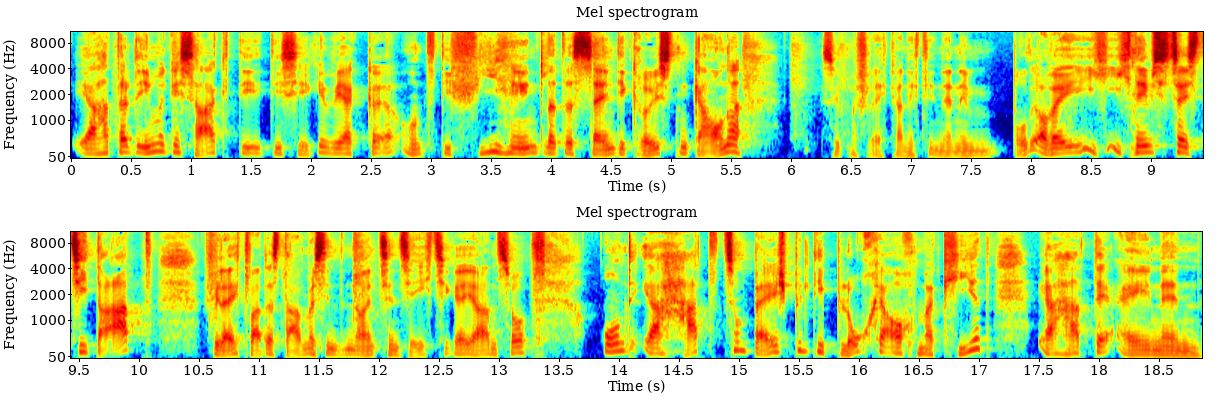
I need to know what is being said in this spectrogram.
er hat halt immer gesagt, die, die Sägewerker und die Viehhändler, das seien die größten Gauner. Das sollte man vielleicht gar nicht in einem aber ich, ich nehme es jetzt als Zitat. Vielleicht war das damals in den 1960er Jahren so. Und er hat zum Beispiel die Bloche auch markiert. Er hatte einen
